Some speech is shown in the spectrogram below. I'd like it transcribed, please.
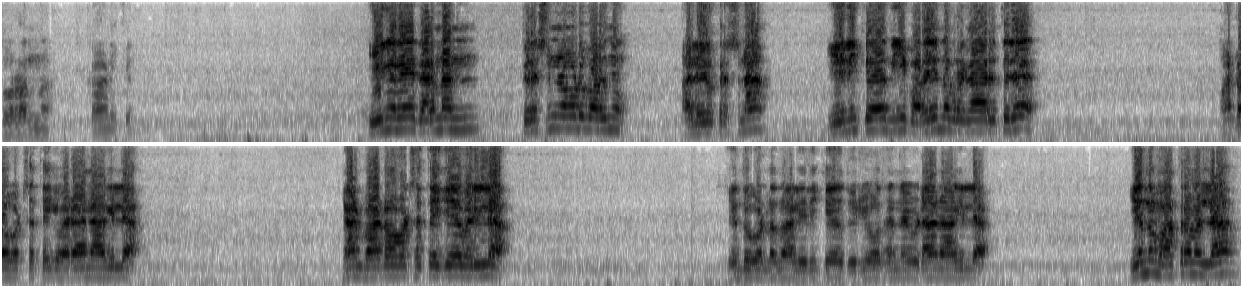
തുറന്ന് കാണിക്കുന്നു. ഇങ്ങനെ കർണൻ കൃഷ്ണനോട് പറഞ്ഞു അല്ലയോ കൃഷ്ണ എനിക്ക് നീ പറയുന്ന പ്രകാരത്തിൽ പാണ്ഡവപക്ഷത്തേക്ക് വരാനാകില്ല. ഞാൻ പാണ്ഡവപക്ഷത്തേക്ക് വരില്ല. എന്തുകൊണ്ടെന്നാൽ എനിക്ക് ദുര്യോധനെ വിടാനാകില്ല. എന്ന് മാത്രമല്ല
